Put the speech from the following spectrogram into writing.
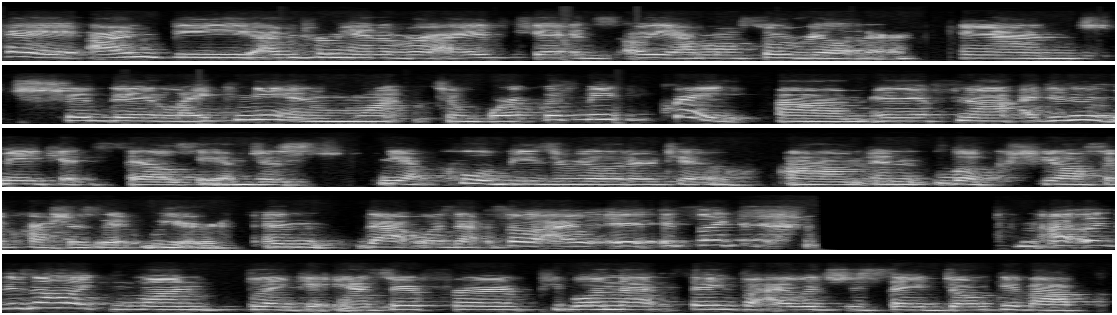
hey i'm b. I'm from hanover. I have kids. Oh yeah i'm also a realtor. And should they like me and want to work with me? Great. Um, and if not i didn't make it salesy. I'm just yeah cool. B's a realtor too. Um, and look she also crushes it. Weird. And that was that. So i it, it's like not like there's not like one blanket answer for people in that thing, but I would just say don't give up.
